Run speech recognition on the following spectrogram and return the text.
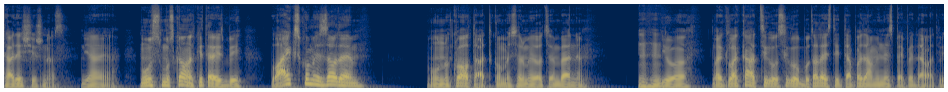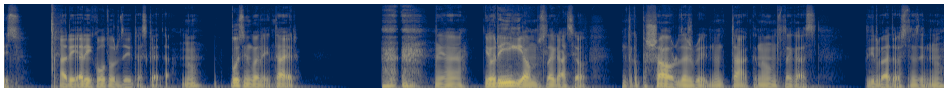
Tāda izšķiršanās. Jā, jā. Mūsu, mūsu galvenais kriterijs bija laiks, ko mēs zaudējam, un kvalitāte, ko mēs varam iedot saviem bērniem. Mm -hmm. Jo, lai, lai kāda cigula, būtu attīstīta, tāpat tā viņi nespēja piedāvāt visu. Arī, arī kultūras dzīvē, tā skaitā. Nu, būsim godīgi, tā ir. jā, jā. Jo Rīga jau mums liekas, jau nu, tā kā pa šauru dažkārt. Nu, tā, ka nu, mums liekas, gribētos, nezinu, nu,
